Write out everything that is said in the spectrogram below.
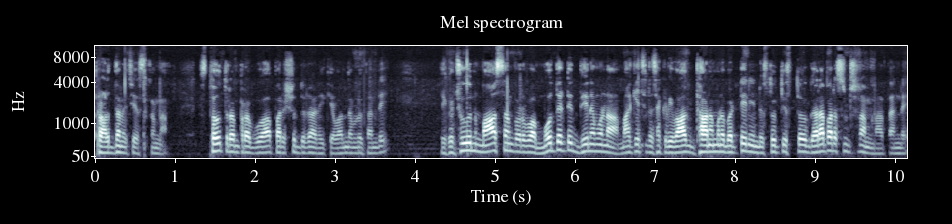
ప్రార్థన చేసుకున్నాం స్తోత్రం ప్రభువ పరిశుద్ధడానికి వందములు తండ్రి. ఇక జూన్ మాసం ప్రభు మొదటి దినమున మాకిచ్చిన చక్కటి వాగ్దానమును బట్టి నిన్ను స్తుతిస్తూ గరపరచుంటున్నాం నా తండ్రి.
